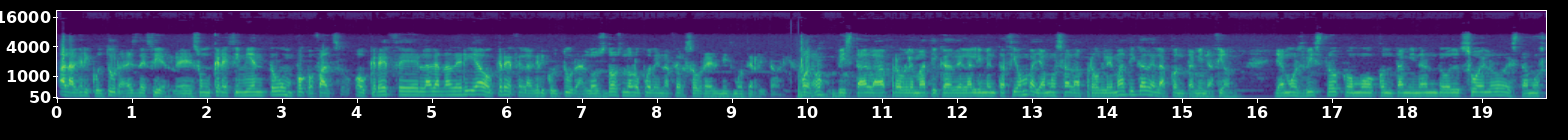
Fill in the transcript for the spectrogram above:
a la agricultura, es decir, es un crecimiento un poco falso. O crece la ganadería o crece la agricultura. Los dos no lo pueden hacer sobre el mismo territorio. Bueno, vista la problemática de la alimentación, vayamos a la problemática de la contaminación. Ya hemos visto cómo contaminando el suelo estamos,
